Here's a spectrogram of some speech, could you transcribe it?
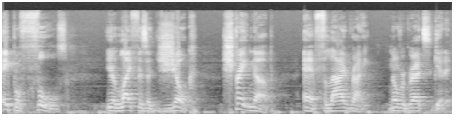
April Fools. Your life is a joke. Straighten up and fly right. No regrets. Get it.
